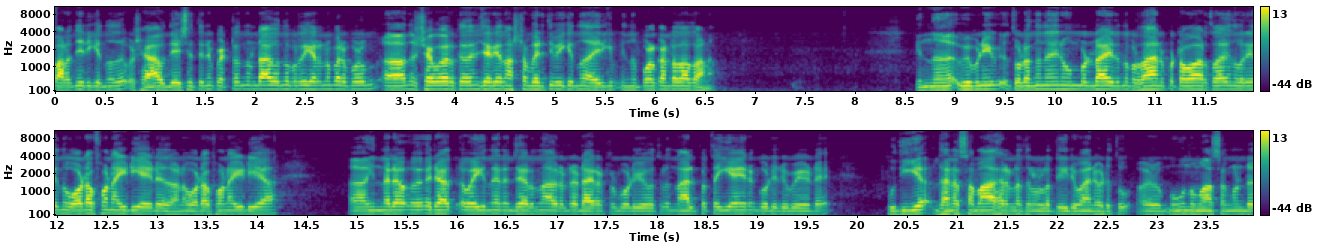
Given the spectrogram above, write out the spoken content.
പറഞ്ഞിരിക്കുന്നത്. പക്ഷേ ആ ഉദ്ദേശത്തിന് പെട്ടെന്നുണ്ടാകുന്ന പ്രതികരണം പലപ്പോഴും നിക്ഷേപകർക്ക് അതിന് ചെറിയ നഷ്ടം വരുത്തി വയ്ക്കുന്നതായിരിക്കും. ഇന്നിപ്പോൾ കണ്ടത് അതാണ്. ഇന്ന് വിപണി തുടങ്ങുന്നതിന് മുമ്പുണ്ടായിരുന്ന പ്രധാനപ്പെട്ട വാർത്ത എന്ന് പറയുന്നത് വോഡാഫോൺ ഐഡിയയുടേതാണ്. വോഡാഫോൺ ഐഡിയ ഇന്നലെ വൈകുന്നേരം ചേർന്ന അവരുടെ ഡയറക്ടർ ബോർഡ് യോഗത്തിൽ നാൽപ്പത്തയ്യായിരം കോടി രൂപയുടെ പുതിയ ധനസമാഹരണത്തിനുള്ള തീരുമാനമെടുത്തു. മൂന്ന് മാസം കൊണ്ട്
